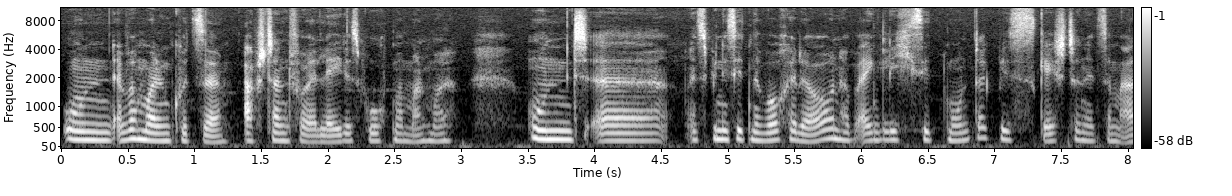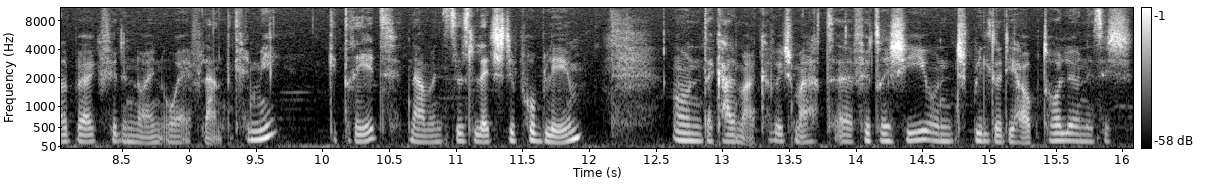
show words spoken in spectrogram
und einfach mal einen kurzen Abstand vor LA, das braucht man manchmal. Und äh, jetzt bin ich seit einer Woche da und habe eigentlich seit Montag bis gestern jetzt am Arlberg für den neuen ORF Landkrimi gedreht, namens Das letzte Problem. Und der Karl Markovic macht äh, für Regie und spielt da die Hauptrolle und es ist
